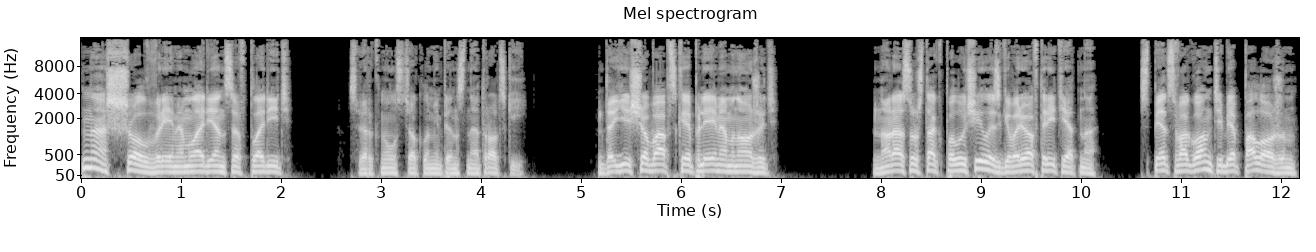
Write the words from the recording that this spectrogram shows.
Нашел время младенцев плодить, сверкнул стеклами пенсне Троцкий. Да еще бабское племя множить. Но раз уж так получилось, говорю авторитетно, спецвагон тебе положен.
